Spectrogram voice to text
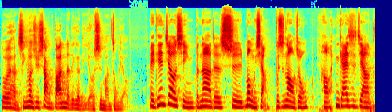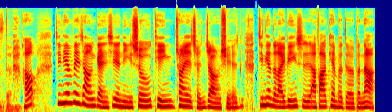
都会很兴奋去上班的这个理由是蛮重要的。每天叫醒 Bernard 的是梦想，不是闹钟。好，应该是这样子的。好，今天非常感谢你收听创业成长学。今天的来宾是 Alpha Camp 的 b e n a。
